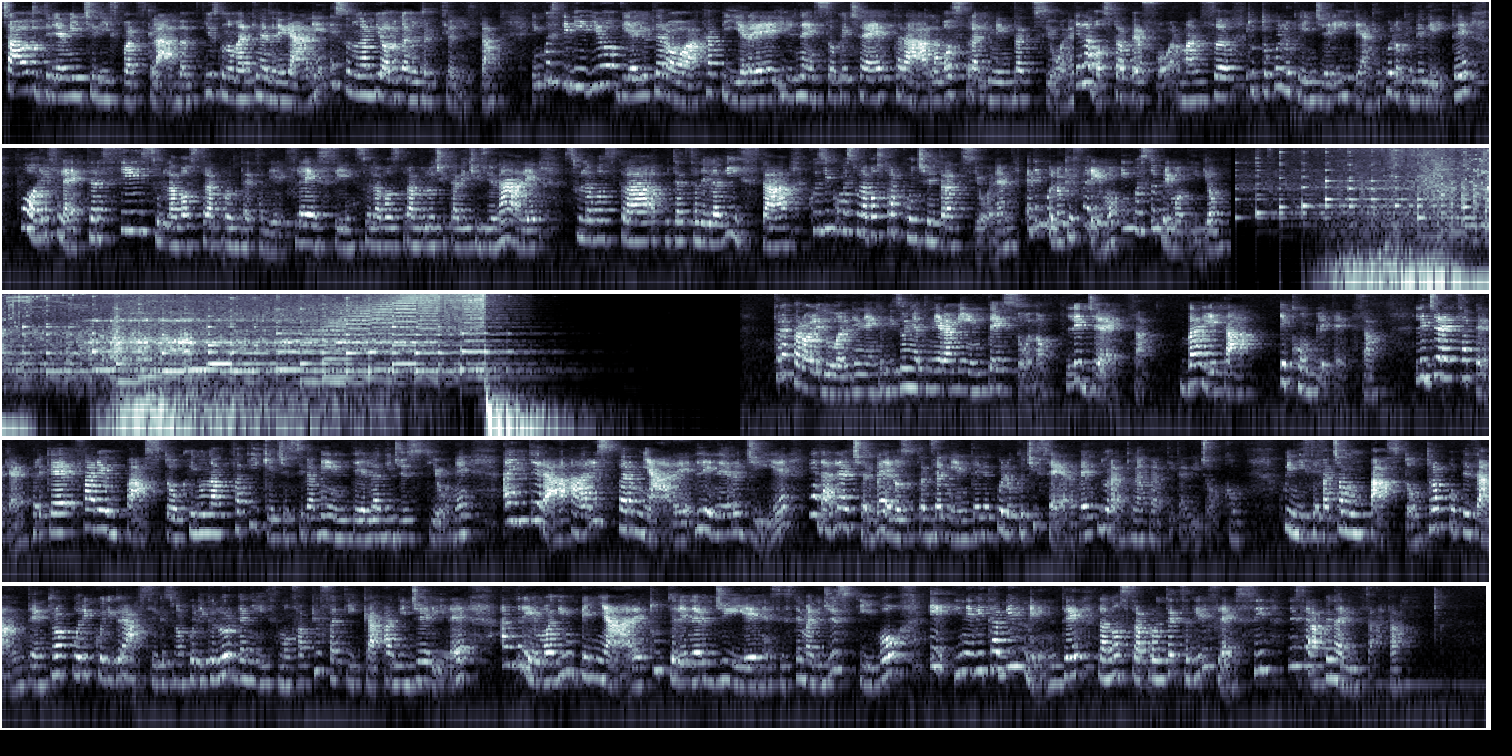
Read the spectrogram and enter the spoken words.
Ciao a tutti gli amici di Sports Club, io sono Martina Donegani e sono una biologa nutrizionista. In questi video vi aiuterò a capire il nesso che c'è tra la vostra alimentazione e la vostra performance. Tutto quello che ingerite, anche quello che bevete, può riflettersi sulla vostra prontezza dei riflessi, sulla vostra velocità decisionale, sulla vostra acutezza della vista, così come sulla vostra concentrazione. Ed è quello che faremo in questo primo video. Parole d'ordine che bisogna tenere a mente sono leggerezza, varietà e completezza. Leggerezza perché? Perché fare un pasto che non affatichi eccessivamente la digestione aiuterà a risparmiare le energie e a darle al cervello sostanzialmente, che è quello che ci serve durante una partita di gioco. Quindi se facciamo un pasto troppo pesante, troppo ricco di grassi, che sono quelli che l'organismo fa più fatica a digerire, andremo ad impegnare tutte le energie nel sistema digestivo e inevitabilmente la nostra prontezza di riflessi ne sarà penalizzata.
